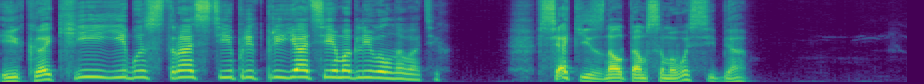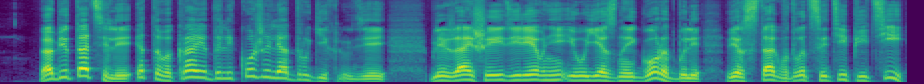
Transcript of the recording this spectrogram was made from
И какие бы страсти и предприятия могли волновать их? Всякий знал там самого себя. Обитатели этого края далеко жили от других людей. Ближайшие деревни и уездный город были в верстах в двадцати пяти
